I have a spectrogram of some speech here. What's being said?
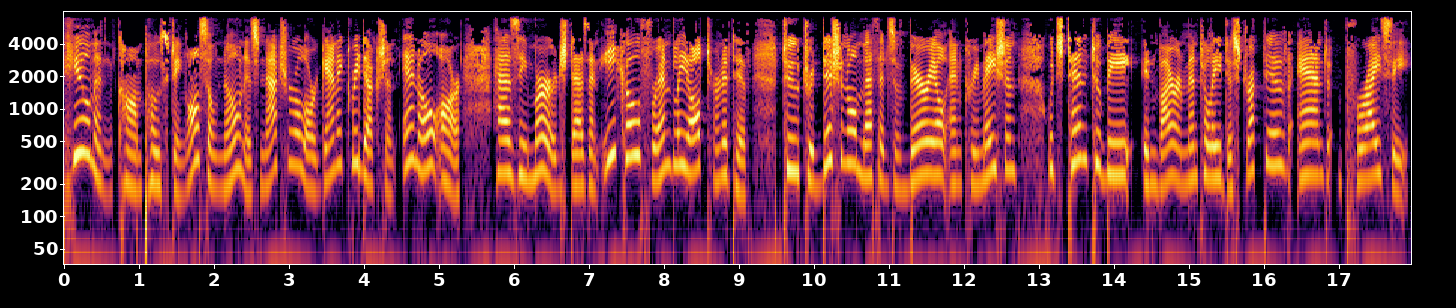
Human composting, also known as natural organic reduction, NOR, has emerged as an eco-friendly alternative to traditional methods of burial and cremation, which tend to be environmentally destructive and pricey.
